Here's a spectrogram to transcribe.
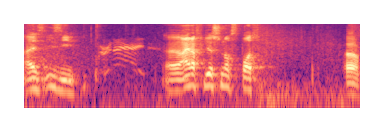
Alles easy. Äh, einer von dir ist schon auf Spot. Oh.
